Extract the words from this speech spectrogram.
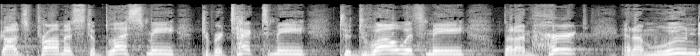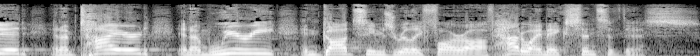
God's promise to bless me, to protect me, to dwell with me, but I'm hurt and I'm wounded and I'm tired and I'm weary and God seems really far off. How do I make sense of this?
